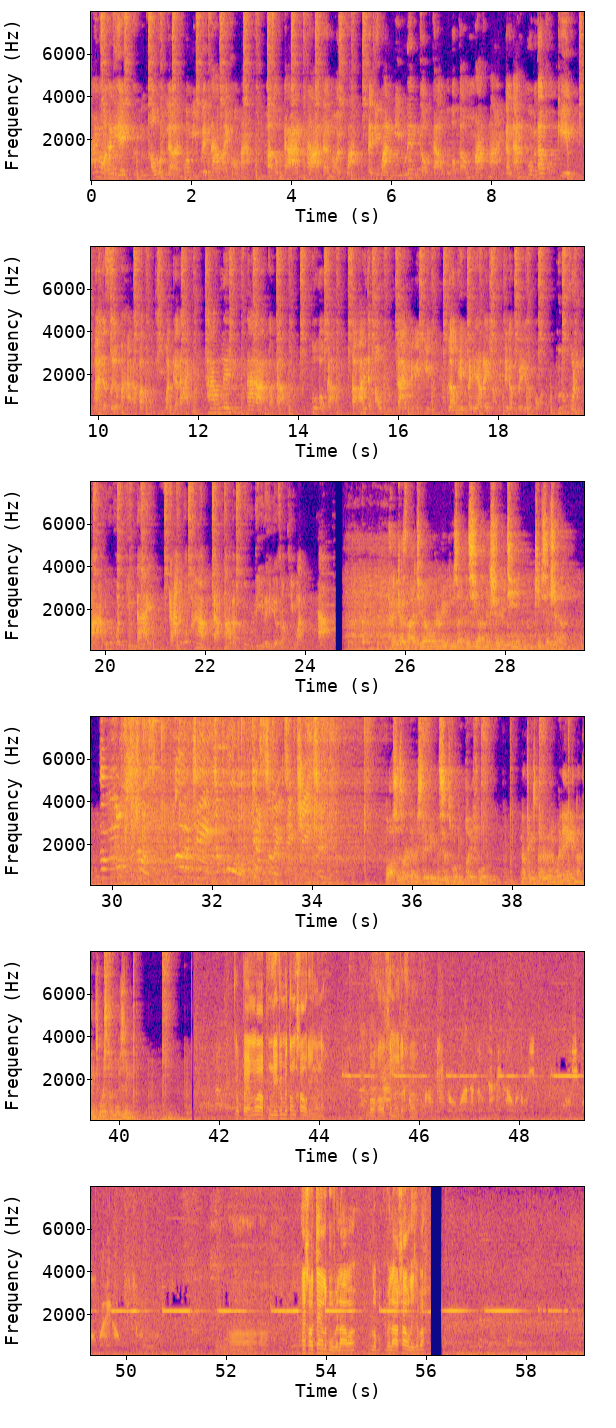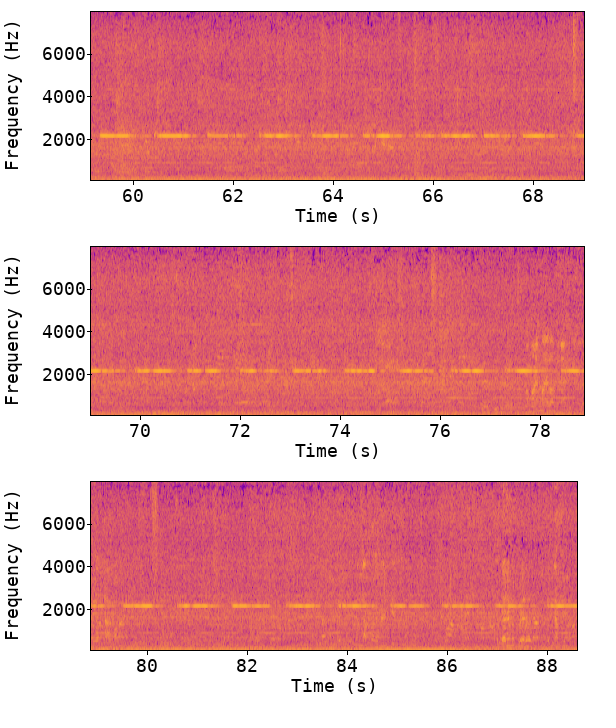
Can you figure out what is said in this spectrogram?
แน่นอนท่านเอ็กคือเขาบอกอยู่แล้วว่ามีผู้เล่นหน้าใหม่เข้ามา ประสบการณ์ก็อาจจะน้อยกว่า แต่ทีวันมีผู้เล่นเก่าๆตัวเก่าๆมากมาย ดังนั้นโมเมนตัมของเกมมันอาจจะเสิร์ฟมาหาทางฝั่งของทีวันก็ได้ ถ้าผู้เล่นหน้าเก่าๆตัวเก่าๆสามารถที่จะเอาอยู่ได้ภายในเกมเราเห็นไปแล้วในช็อตที่เจอกับเบรกสปอร์ตทุกๆคนมาทุกๆคนยิงได้ การเป็นภาพกลับมาแบบดูดีเลยทีเดียวสำหรับทีวันค่ะ I think as an IGL, whenever you lose like this, you gotta make sure your team keeps their chin up. Losses are devastating. This is what we play for. Nothing's better than winning, and nothing's worse than losing. ก็แปลว่าพรุ่งนี้ก็ไม่ต้องเข้าอย่างนั้นนะ รอเขาเสนอราคาก็ต้องแจ้งเขาบอกว่าถ้าเกิดจะให้เข้าอะต้องรีบต้องรีบบอกว่าให้เข้ากี่ชั่วโมงอ่าอ่าอ่าให้เขาแจ้งระบุเวลาว่าระบุเวลาเข้าเลยใช่ปะ 刚才没回来，没拿。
